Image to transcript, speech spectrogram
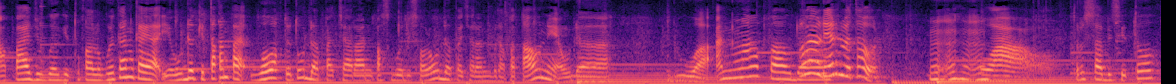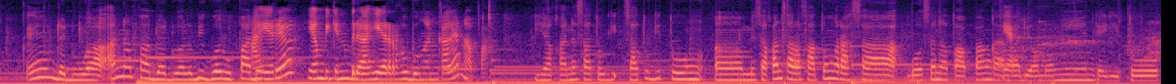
apa juga gitu. Kalau gue kan kayak ya udah kita kan pak, gue waktu itu udah pacaran pas gue di Solo udah pacaran berapa tahun ya? Udah duaan lah apa udah? Lo LDR 2 tahun? Mm-mm-mm. Wow. Terus habis itu kayaknya udah duaan apa udah dua lebih gue lupa deh. Akhirnya yang bikin berakhir hubungan kalian apa? Iya karena satu satu gitu. Eh, misalkan salah satu ngerasa bosan atau apa nggak nggak diomongin kayak gitu.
